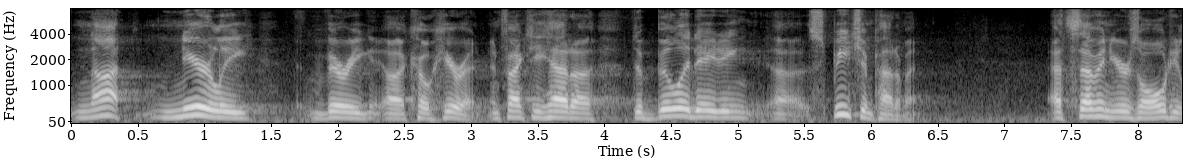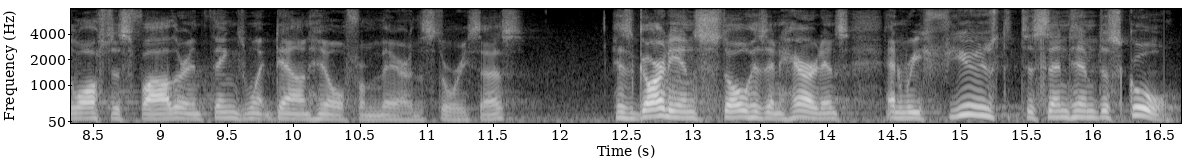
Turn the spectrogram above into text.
not nearly very uh, coherent. In fact, he had a debilitating uh, speech impediment. At seven years old, he lost his father, and things went downhill from there, the story says. His guardians stole his inheritance and refused to send him to school.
